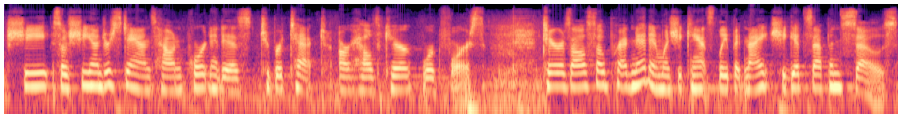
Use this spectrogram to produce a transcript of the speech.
She so she understands how important it is to protect our healthcare workforce. Tara is also pregnant, and when she can't sleep at night, she gets up and sews.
